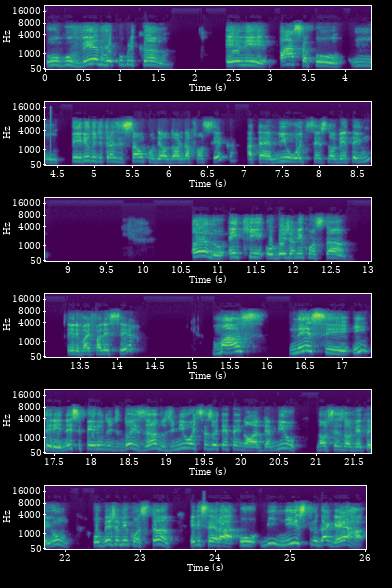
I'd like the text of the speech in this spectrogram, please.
o governo republicano ele passa por um período de transição com Deodoro da Fonseca até 1891, ano em que o Benjamin Constant ele vai falecer, mas nesse íntere, nesse período de dois anos, de 1889 a 1991, o Benjamin Constant ele será o ministro da guerra.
